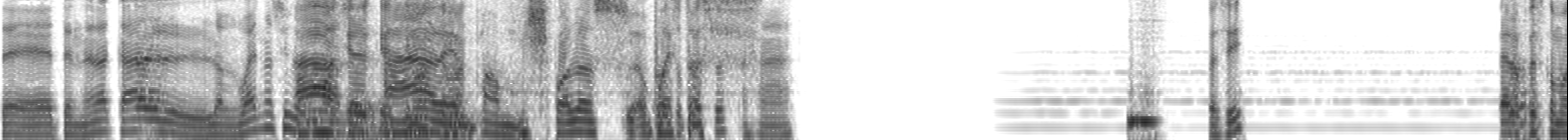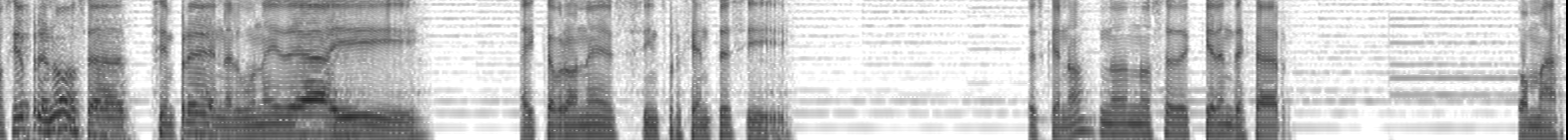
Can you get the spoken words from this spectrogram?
De tener acá el- los buenos y los Ah, malos. ok, ok. ah, de um, polos opuestos. opuestos. Ajá. Pues sí. Pero pues como siempre, ¿no? O sea, siempre en alguna idea hay, hay cabrones insurgentes y pues que no, no, no se de- quieren dejar tomar.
